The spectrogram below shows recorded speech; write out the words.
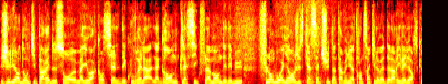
Julien, donc, qui paraît de son euh, maillot arc-en-ciel, découvrait la, grande classique flamande, des débuts flamboyants jusqu'à cette chute intervenue à 35 km de l'arrivée, lorsque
